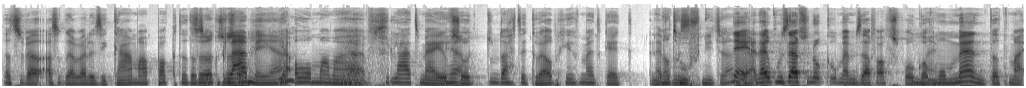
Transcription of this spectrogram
dat ze wel, als ik dan wel eens die camera pakte, dat Ze ook klaar van, mee, hè? Ja, oh mama, Ja. laat mij of zo. Toen dacht ik wel op een gegeven moment, kijk, en dat hoeft niet, hè? Nee, Ja. en heb ik mezelf toen ook met mezelf afgesproken. Op het moment dat maar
